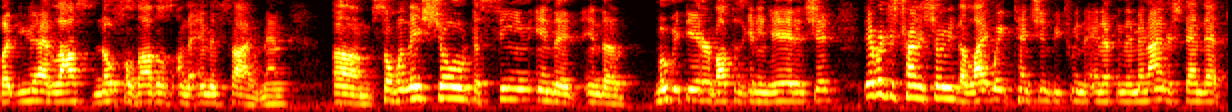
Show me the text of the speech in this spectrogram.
but you had lost no soldados on the MS side, man. Um, so when they showed the scene in the in the movie theater, Vatos getting hit and shit, they were just trying to show you the lightweight tension between the NF and them. And I understand that,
